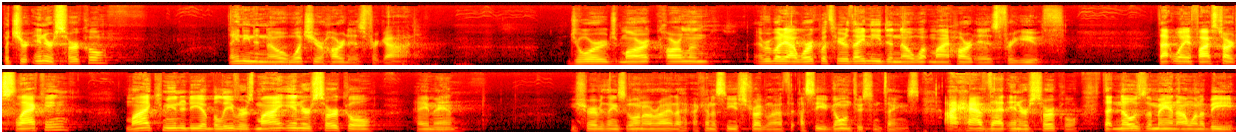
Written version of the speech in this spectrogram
But your inner circle, they need to know what your heart is for God. George, Mark, Carlin, Everybody I work with here, they need to know what my heart is for youth. That way, if I start slacking, my community of believers, my inner circle, hey man, you sure everything's going all right? I, I kind of see you struggling. I, th- I, see you going through some things. I have that inner circle that knows the man I want to be,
